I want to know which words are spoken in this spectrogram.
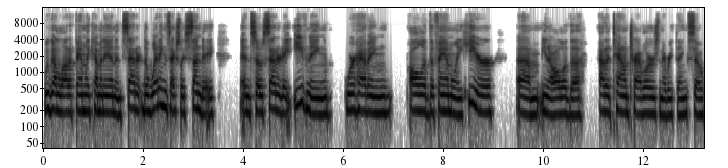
we've got a lot of family coming in and Saturday the wedding is actually Sunday. And so Saturday evening, we're having all of the family here um, you know, all of the out of town travelers and everything. So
